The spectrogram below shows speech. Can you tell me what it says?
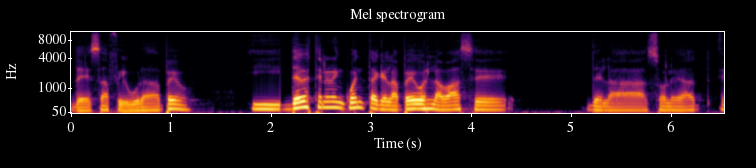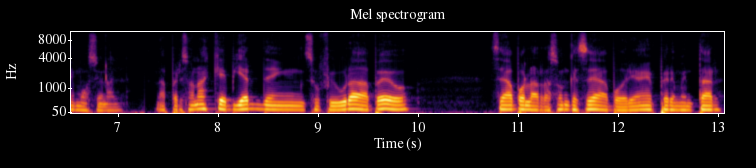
de esa figura de apego. Y debes tener en cuenta que el apego es la base de la soledad emocional. Las personas que pierden su figura de apego, sea por la razón que sea, podrían experimentar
